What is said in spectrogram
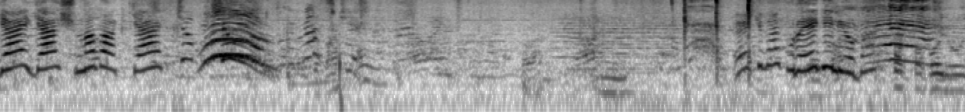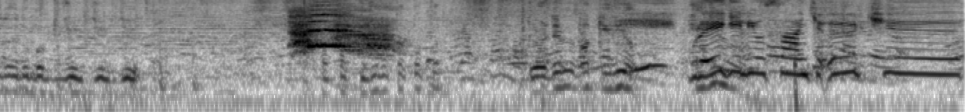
Gel gel şuna bak gel. Öykü bak buraya geliyor bak. Bak bak oydu oydu oydu bak gidiyor gidiyor gidiyor. Bak bak gidiyor bak bak bak bak. Gördün mü bak geliyor. Buraya geliyor sanki Öykü.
